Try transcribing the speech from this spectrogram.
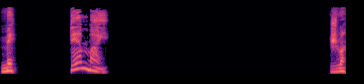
mai, der Mai, juin,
